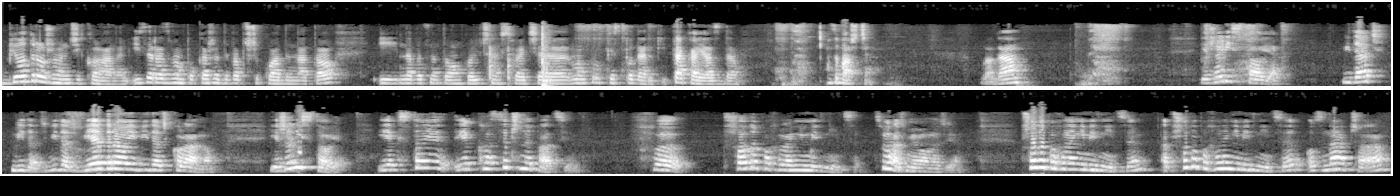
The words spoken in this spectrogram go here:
Biodro rządzi kolanem i zaraz Wam pokażę dwa przykłady na to i nawet na tą okoliczność, słuchajcie, mam krótkie spodenki. Taka jazda. Zobaczcie. Uwaga. Jeżeli stoję, widać? Widać. Widać biodro i widać kolano. Jeżeli stoję jak stoję, jak klasyczny pacjent w przodopochyleniu miednicy, słychać mnie mam nadzieję, przodopochylenie miednicy, a przodopochylenie miednicy oznacza,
